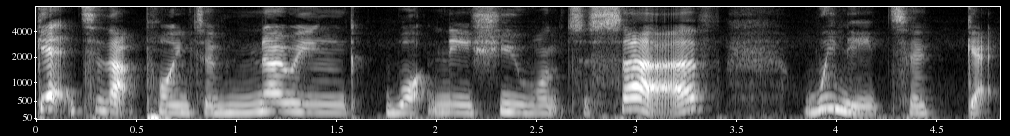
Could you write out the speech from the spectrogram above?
get to that point of knowing what niche you want to serve, we need to get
